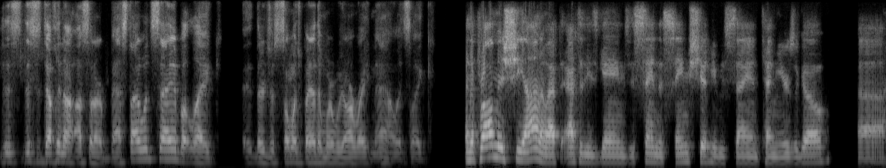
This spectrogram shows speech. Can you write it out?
this. This is definitely not us at our best, I would say, but like they're just so much better than where we are right now. It's like and the problem is Schiano after after these games is saying the same shit he was saying 10 years ago. Uh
